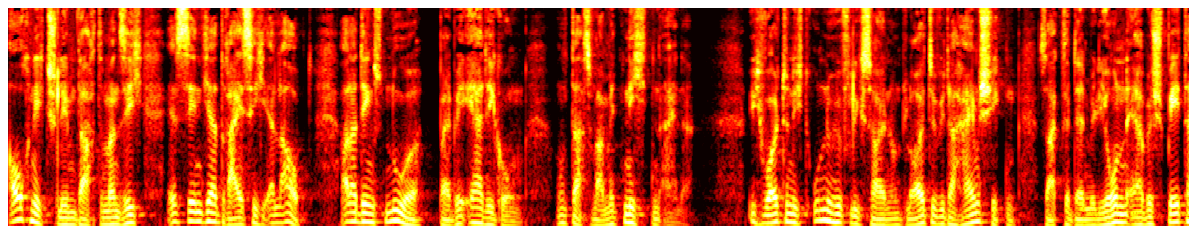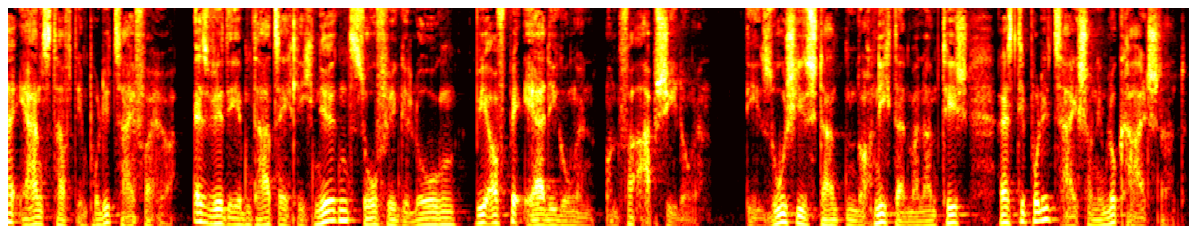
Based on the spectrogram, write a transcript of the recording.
Auch nicht schlimm, dachte man sich, es sind ja 30 erlaubt, allerdings nur bei Beerdigungen, und das war mitnichten eine. Ich wollte nicht unhöflich sein und Leute wieder heimschicken, sagte der Millionenerbe später ernsthaft im Polizeiverhör. Es wird eben tatsächlich nirgends so viel gelogen wie auf Beerdigungen und Verabschiedungen. Die Sushis standen noch nicht einmal am Tisch, als die Polizei schon im Lokal stand.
